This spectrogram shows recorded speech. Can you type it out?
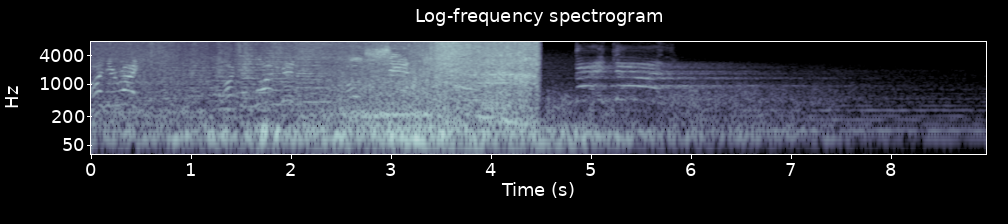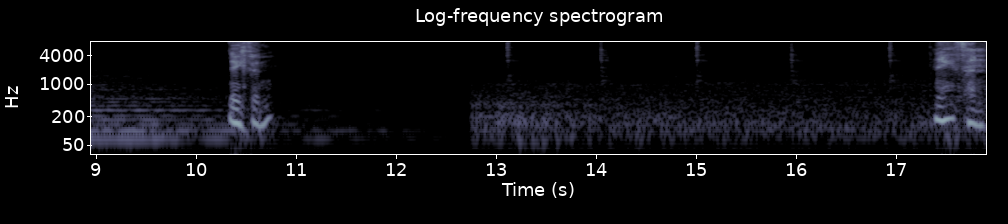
On your right! Watch it, watch it! Oh, shit! Nathan! Nathan?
